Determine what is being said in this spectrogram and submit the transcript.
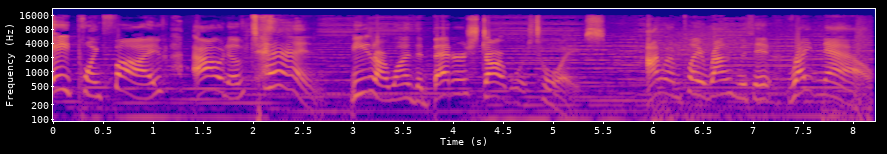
8.5 out of 10. These are one of the better Star Wars toys. I'm going to play around with it right now.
